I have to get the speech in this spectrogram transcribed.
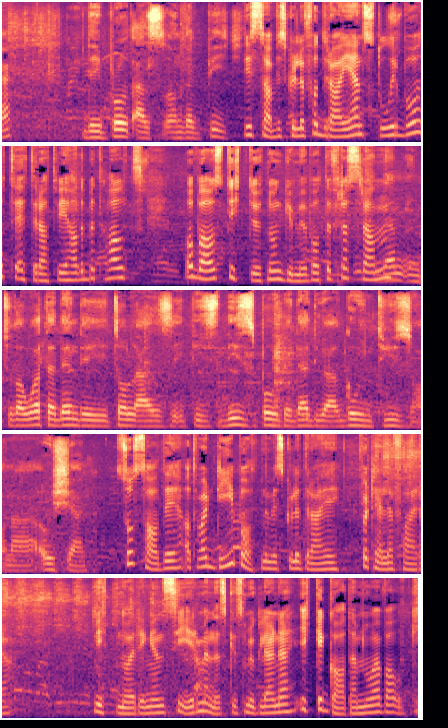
Eh? De sa vi skulle få dra i en stor båt etter at vi hadde betalt, og ba oss dytte ut noen gummibåter fra stranden. Så sa de at det var de båtene vi skulle dra i, forteller Farah. 19-åringen sier menneskesmuglerne ikke ga dem noe valg.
